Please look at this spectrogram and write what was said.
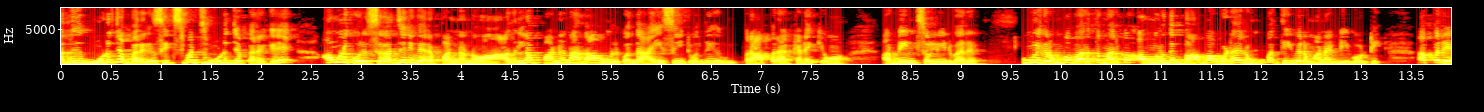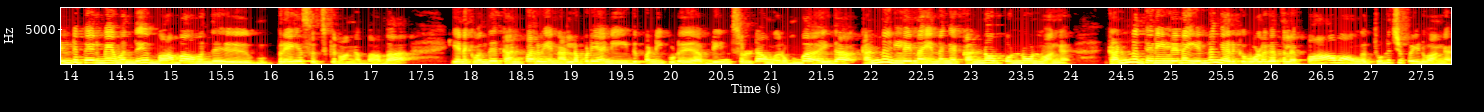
அது முடிஞ்ச பிறகு சிக்ஸ் மந்த்ஸ் முடிஞ்ச பிறகு அவங்களுக்கு ஒரு சர்ஜரி வேறு பண்ணணும். அதெல்லாம் பண்ணினா தான் உங்களுக்கு வந்து ஐசைட் வந்து ப்ராப்பராக கிடைக்கும் அப்படின்னு சொல்லிடுவார். உங்களுக்கு ரொம்ப வருத்தமாக இருக்கும். அவங்க வந்து பாபாவோட ரொம்ப தீவிரமான டிவோட்டி அப்போ ரெண்டு பேருமே வந்து பாபா வந்து ப்ரேயர்ஸ் வச்சுக்கிடுவாங்க பாபா எனக்கு வந்து கண் பார்வையை நல்லபடியாக நீ இது பண்ணி கொடு அப்படின்னு சொல்லிட்டு அவங்க ரொம்ப இதாக கண்ணு இல்லைன்னா என்னங்க? கண்ணோ பொண்ணோன்னுவாங்க. கண்ணு தெரியலன்னா என்னங்க இருக்குது உலகத்தில்? பாவம் அவங்க துடிச்சு போயிடுவாங்க.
